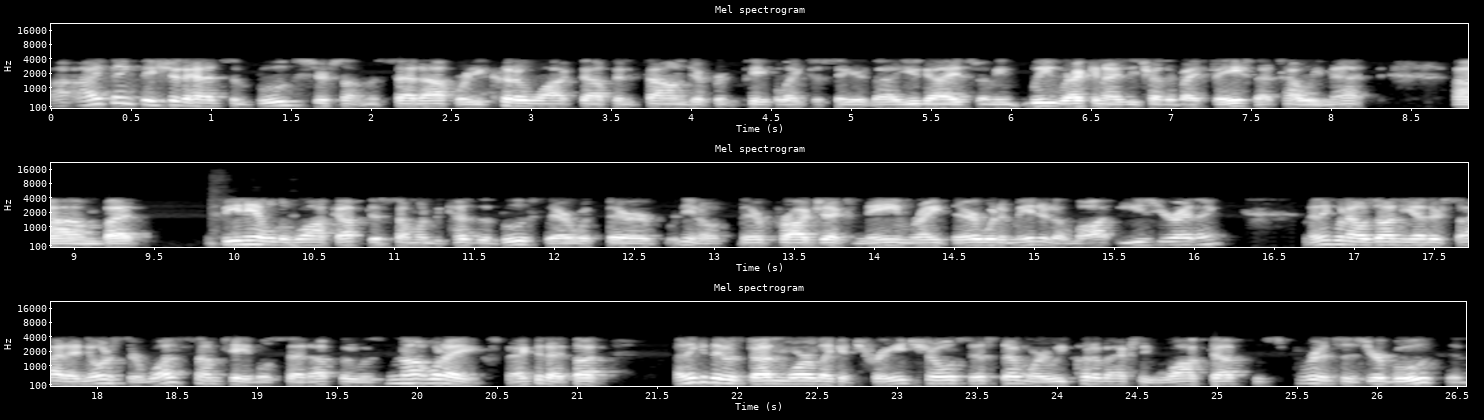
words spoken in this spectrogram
I think they should have had some booths or something set up where you could have walked up and found different people. Like to say, uh, you guys, I mean, we recognize each other by face. That's how we met. Um, but being able to walk up to someone because of the booth there with their, you know, their project's name right there would have made it a lot easier, I think. I think when I was on the other side, I noticed there was some tables set up, but it was not what I expected. I thought, I think if it was done more like a trade show system where we could have actually walked up, to, for instance, your booth and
